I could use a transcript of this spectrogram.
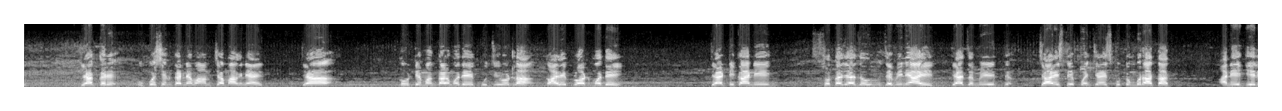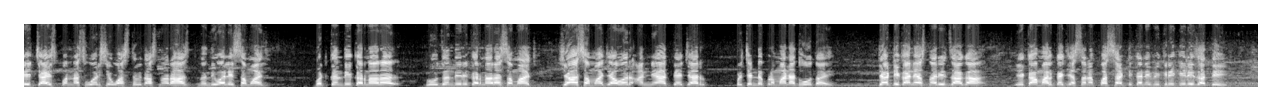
या करे उपोषण करण्यामा आमच्या मागण्या आहेत. त्या कवटे मंकाळमध्ये कुची रोडला काळे प्लॉटमध्ये त्या ठिकाणी स्वतःच्या जव जमिनी आहेत. त्या जमिनीत चाळीस ते पंचेचाळीस कुटुंब राहतात आणि गेले चाळीस पन्नास वर्षे वास्तवित असणारा हा नंदीवाले समाज भटकंती करणारा रोजंदिरी करणारा समाज ह्या समाजावर अन्याय अत्याचार प्रचंड प्रमाणात होत आहे. त्या ठिकाणी असणारी जागा एका मालकाची असताना पाच सात ठिकाणी विक्री केली जाते.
